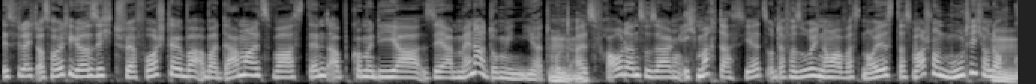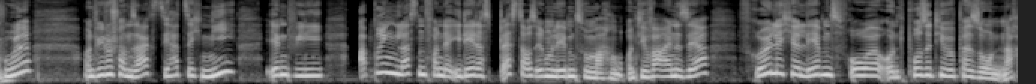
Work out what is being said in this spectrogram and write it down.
ist vielleicht aus heutiger Sicht schwer vorstellbar, aber damals war Stand-up-Comedy ja sehr männerdominiert. Und Mhm. als Frau dann zu sagen, ich mache das jetzt und da versuche ich nochmal was Neues, das war schon mutig und Mhm. auch cool. Und wie du schon sagst, sie hat sich nie irgendwie abbringen lassen von der Idee, das Beste aus ihrem Leben zu machen. Und die war eine sehr fröhliche, lebensfrohe und positive Person. Nach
